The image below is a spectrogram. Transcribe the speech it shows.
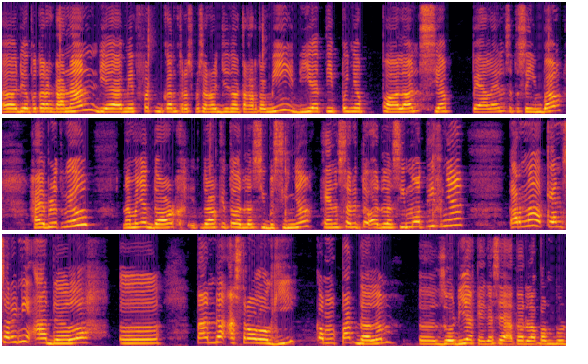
uh, dia putaran kanan dia midfield bukan 100% original Takartomi dia tipenya balance siap balance atau seimbang. Hybrid wheel namanya dark dark itu adalah si besinya cancer itu adalah si motifnya. Karena cancer ini adalah uh, tanda astrologi keempat dalam uh, zodiak ya guys ya atau 88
